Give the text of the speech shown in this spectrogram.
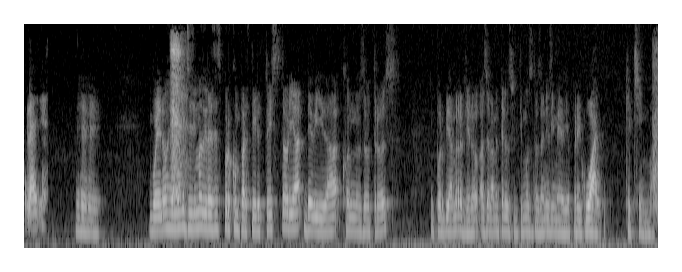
Gracias. Bueno, Gene, muchísimas gracias por compartir tu historia de vida con nosotros. Y por vida me refiero a solamente los últimos dos años y medio, pero igual, qué chimba.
